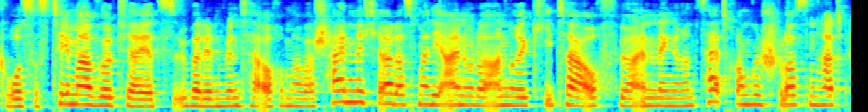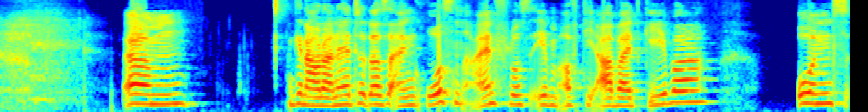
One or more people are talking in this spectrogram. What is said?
großes Thema, wird ja jetzt über den Winter auch immer wahrscheinlicher, dass mal die eine oder andere Kita auch für einen längeren Zeitraum geschlossen hat. Ähm, genau, dann hätte das einen großen Einfluss eben auf die Arbeitgeber und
